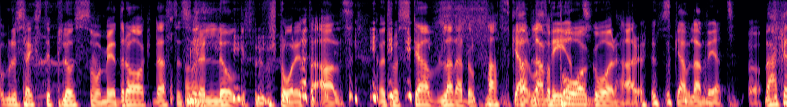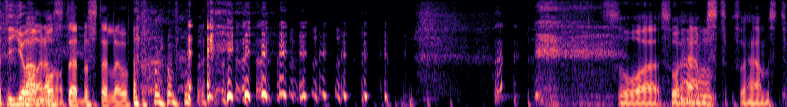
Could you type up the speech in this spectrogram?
om, du, är 60 plus och var med i Draknästet så är det lugnt för du förstår inte alls. Men jag tror Skavlan då fattar Skavlan vad som vet. pågår här. Skavlan vet. Ja. Men han kan inte Man göra måste ändå ställa upp. så så Ja. hemskt, så hemskt.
